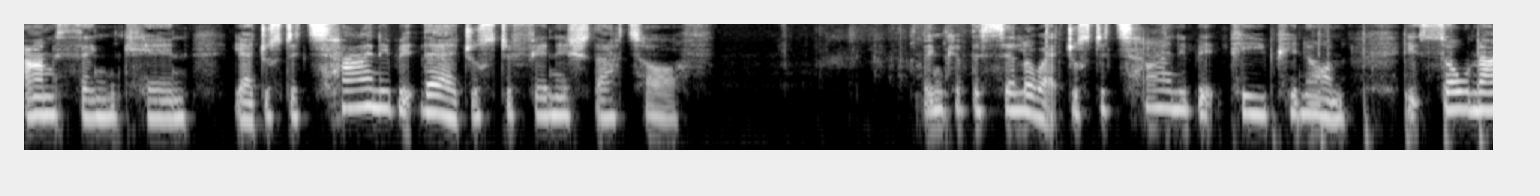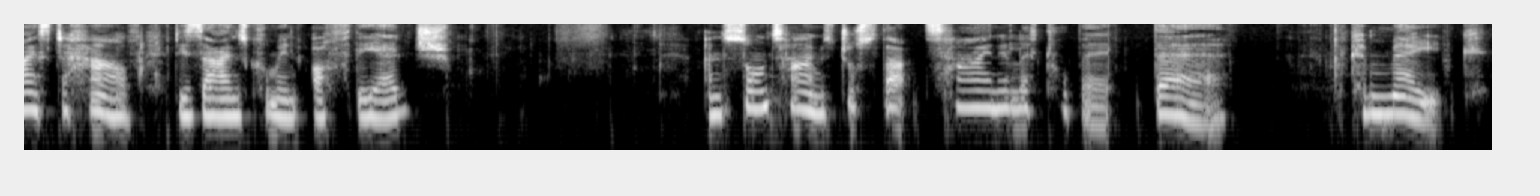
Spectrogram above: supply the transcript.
I'm thinking, yeah, just a tiny bit there just to finish that off. Think of the silhouette, just a tiny bit peeping on. It's so nice to have designs coming off the edge. And sometimes just that tiny little bit there can make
